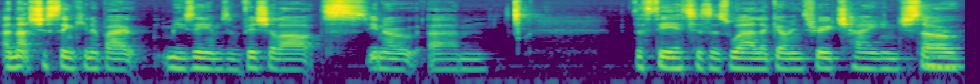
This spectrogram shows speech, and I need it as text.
and that's just thinking about museums and visual arts. You know, um, the theatres as well are going through change. So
